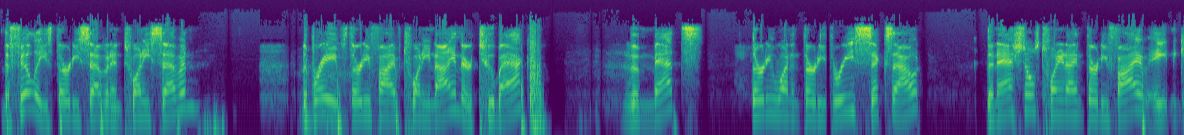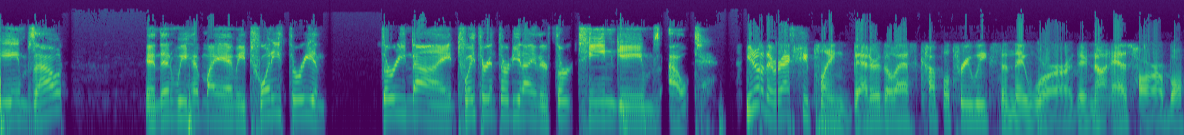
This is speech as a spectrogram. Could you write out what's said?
the Phillies 37 and 27, the Braves 35-29, they're two back. The Mets 31 and 33, six out. The Nationals 29-35, eight games out. And then we have Miami 23 and 39, 23 and 39, they're 13 games out. You know, they're actually playing better the last couple three weeks than they were. They're not as horrible.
